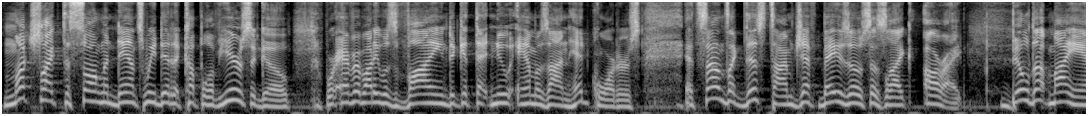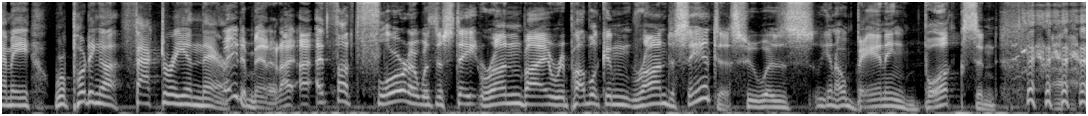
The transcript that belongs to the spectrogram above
much like the song and dance we did a couple of years ago, where everybody was vying to get that new Amazon headquarters, it sounds like this time Jeff Bezos is like, all right, build up Miami. We're putting a factory in there. Wait a minute. I, I, thought Florida was a state run by Republican Ron DeSantis, who was, you know, banning books and uh,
